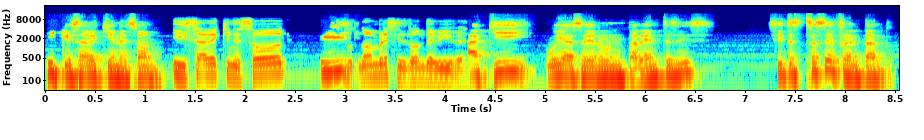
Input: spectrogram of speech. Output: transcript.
Y que sabe quiénes son. y sabe quiénes son, Y sus nombres y dónde viven. aquí voy a hacer un paréntesis. Si te estás enfrentando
